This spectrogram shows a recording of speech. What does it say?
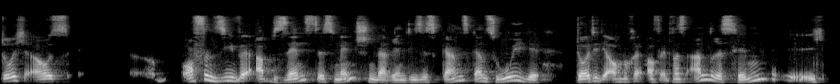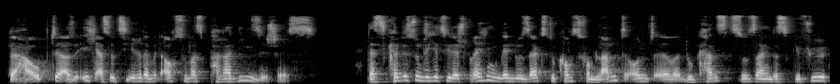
durchaus äh, offensive Absenz des Menschen darin, dieses ganz, ganz ruhige, deutet ja auch noch auf etwas anderes hin. Ich behaupte, also ich assoziiere damit auch so was Paradiesisches. Das könntest du natürlich jetzt widersprechen, wenn du sagst, du kommst vom Land und äh, du kannst sozusagen das Gefühl,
